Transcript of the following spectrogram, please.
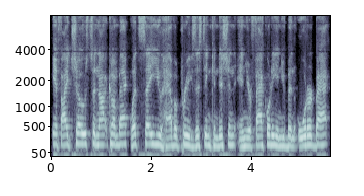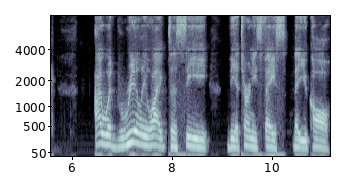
if I chose to not come back, let's say you have a pre-existing condition and you're faculty and you've been ordered back, I would really like to see the attorney's face that you call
